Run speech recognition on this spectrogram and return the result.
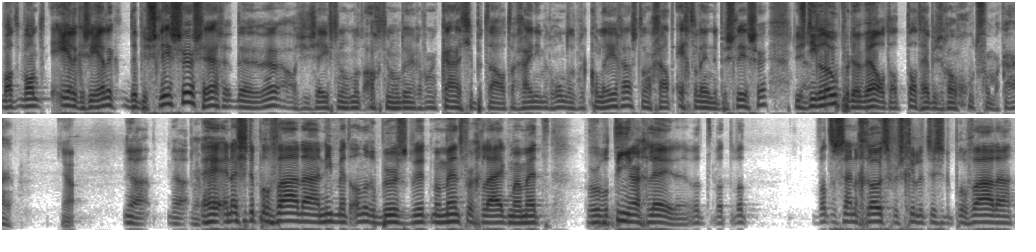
wat, want eerlijk is eerlijk. De beslissers. Hè, de, als je 1700, 1800 euro voor een kaartje betaalt. Dan ga je niet met 100 collega's. Dan gaat echt alleen de beslisser. Dus die lopen er wel. Dat, dat hebben ze gewoon goed voor elkaar. Ja, ja. Hey, en als je de Provada niet met andere beurzen op dit moment vergelijkt, maar met bijvoorbeeld tien jaar geleden. Wat, wat, wat, wat zijn de grootste verschillen tussen de Provada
